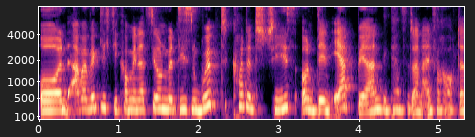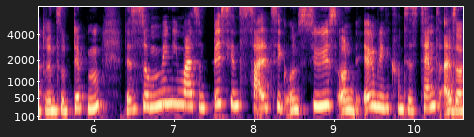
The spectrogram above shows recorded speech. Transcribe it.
Und aber wirklich die Kombination mit diesem Whipped Cottage Cheese und den Erdbeeren, die kannst du dann einfach auch da drin so dippen. Das ist so minimal so ein bisschen salzig und süß und irgendwie die Konsistenz. Also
